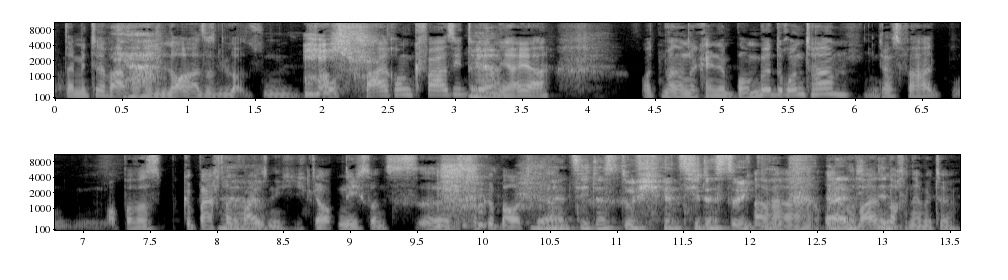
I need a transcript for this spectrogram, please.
in der Mitte war einfach Ja. ein Loch, also eine Aussparung quasi drin, ja, ja. Und man noch eine kleine Bombe drunter. Das war halt, ob er was gebracht hat, Ja. weiß ich nicht. Ich glaube nicht, sonst äh, ist doch gebaut werden. Jetzt sieht das durch, jetzt sieht das durch. Aber Oder ja, da war ein Loch in der Mitte.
